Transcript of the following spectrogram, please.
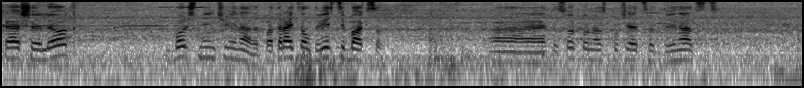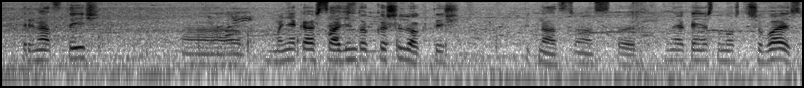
кошелек. Больше мне ничего не надо. Потратил 200 баксов. А, это сколько у нас получается? 12-13 тысяч. А, мне кажется, один только кошелек тысяч 15 у нас стоит. Ну, я, конечно, может ошибаюсь.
